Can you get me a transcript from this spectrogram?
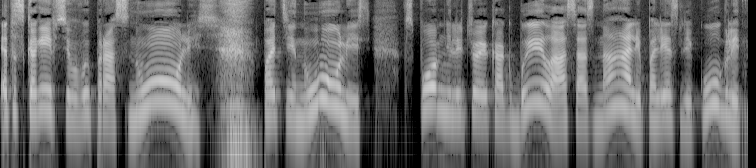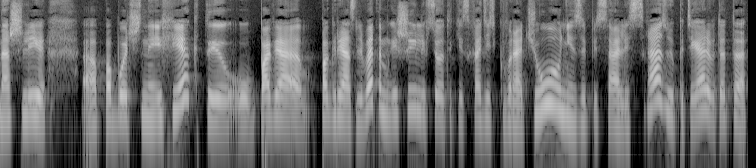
это, скорее всего, вы проснулись, потянулись, вспомнили, что и как было, осознали, полезли гуглить, нашли э, побочные эффекты, повя- погрязли в этом, решили все-таки сходить к врачу, не записались сразу и потеряли вот это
